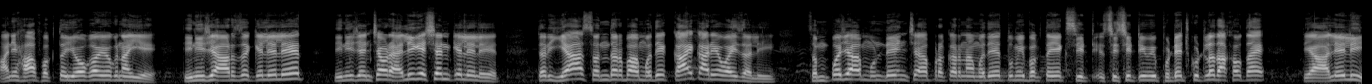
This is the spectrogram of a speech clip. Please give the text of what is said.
आणि हा फक्त योगायोग नाही आहे तिने जे अर्ज केलेले आहेत तिने ज्यांच्यावर ॲलिगेशन केलेले आहेत तर या संदर्भामध्ये काय कार्यवाही झाली? संपजा मुंडेंच्या प्रकरणामध्ये तुम्ही फक्त एक C C C T V footage कुठलं दाखवताय? ते आलेली.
